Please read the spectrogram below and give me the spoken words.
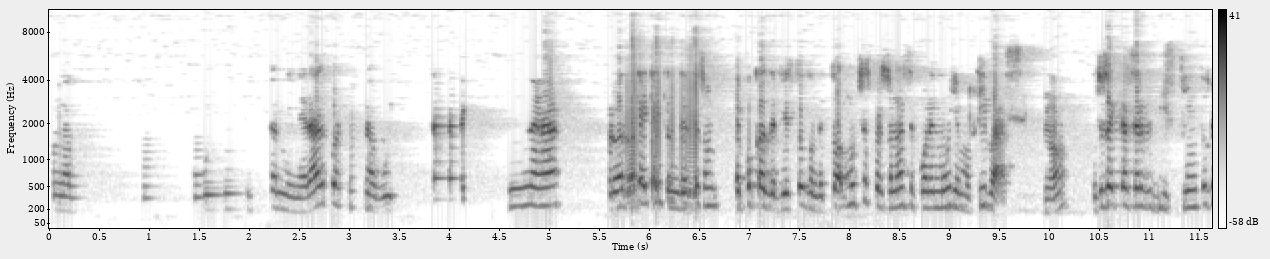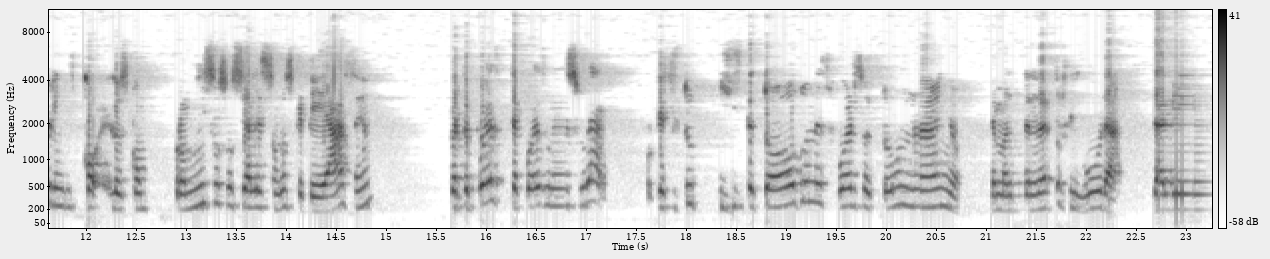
con agua mineral, con agüita, una verdad que hay que entender que son épocas de fiestas donde muchas personas se ponen muy emotivas, ¿no? Entonces hay que hacer distintos brindis, los compromisos sociales son los que te hacen, pero te puedes, te puedes mesurar, porque si tú hiciste todo un esfuerzo, todo un año de mantener tu figura, de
